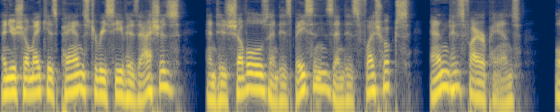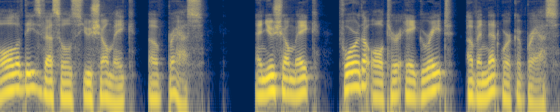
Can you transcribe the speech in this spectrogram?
And you shall make his pans to receive his ashes, and his shovels, and his basins, and his flesh hooks, and his fire pans. All of these vessels you shall make of brass. And you shall make for the altar a grate of a network of brass,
